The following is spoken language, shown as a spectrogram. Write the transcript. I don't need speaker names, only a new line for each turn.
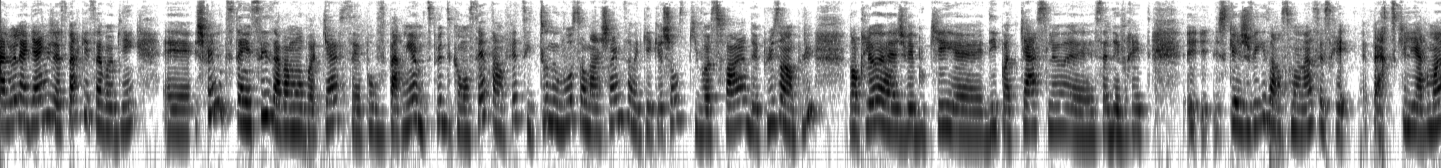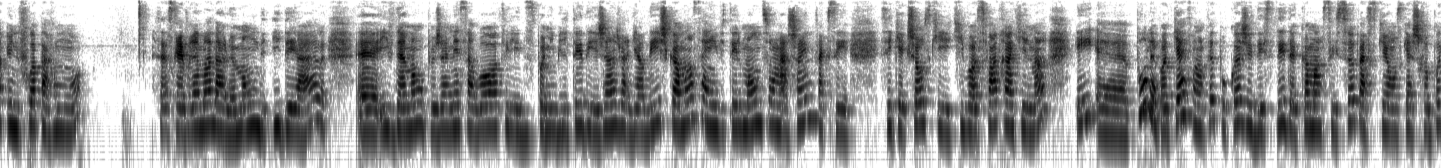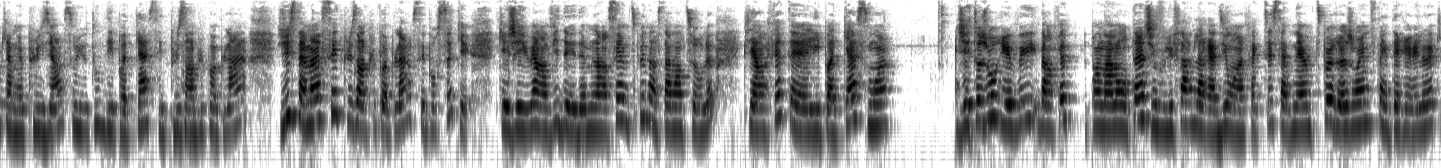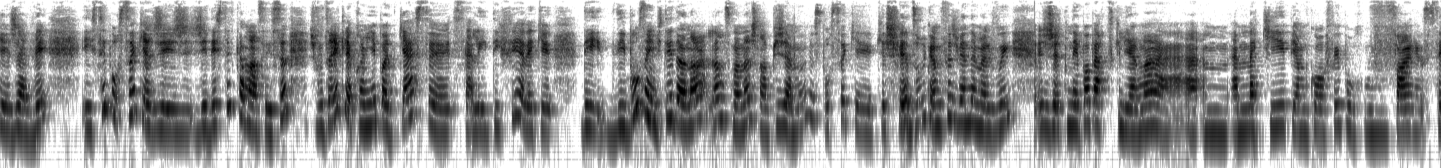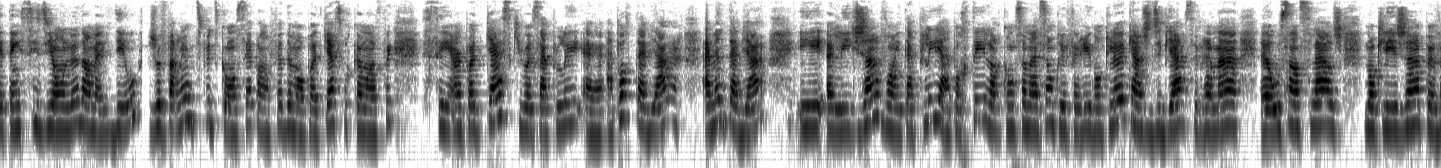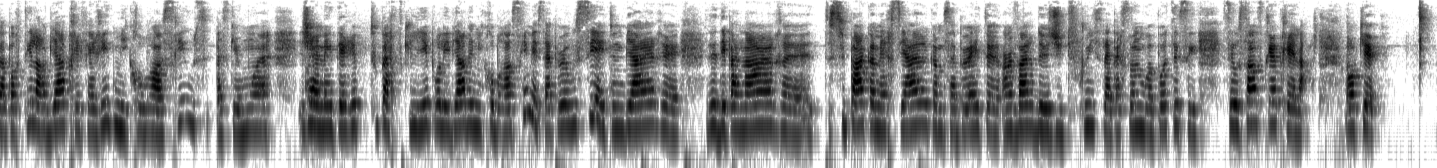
Allô la gang, j'espère que ça va bien. Euh, je fais une petite incise avant mon podcast euh, pour vous parler un petit peu du concept. En fait, c'est tout nouveau sur ma chaîne, ça va être quelque chose qui va se faire de plus en plus. Donc là, euh, je vais booker des podcasts, là, ça devrait être... ce que je vise en ce moment, ce serait particulièrement une fois par mois ça serait vraiment dans le monde idéal. Euh, évidemment, on peut jamais savoir les disponibilités des gens. Je vais regarder. Je commence à inviter le monde sur ma chaîne. Fait que c'est, c'est quelque chose qui, qui va se faire tranquillement. Et euh, pour le podcast, en fait, pourquoi j'ai décidé de commencer ça? Parce qu'on se cachera pas qu'il y en a plusieurs sur YouTube, des podcasts, c'est de plus en plus populaire. Justement, c'est de plus en plus populaire. C'est pour ça que, que j'ai eu envie de, de me lancer un petit peu dans cette aventure-là. Puis en fait, euh, les podcasts, moi, j'ai toujours rêvé, ben en fait, pendant longtemps, j'ai voulu faire de la radio. En fait, tu sais, ça venait un petit peu rejoindre cet intérêt-là que j'avais. Et c'est pour ça que j'ai décidé de commencer ça. Je vous dirais que le premier podcast, euh, ça a été fait avec euh, des, beaux invités d'honneur. Là, en ce moment, je suis en pyjama. C'est pour ça que, que je fais dur comme ça. Je viens de me lever. Je tenais pas particulièrement à me maquiller puis à me coiffer pour vous faire cette incision-là dans ma vidéo. Je vais vous parler un petit peu du concept, en fait, de mon podcast pour commencer. C'est un podcast qui va s'appeler euh, Apporte ta bière, amène ta bière et euh, les gens vont être appelés à apporter leur consommation préférée. Donc là, quand je dis bière, c'est vraiment euh, au sens large. Donc les gens peuvent apporter leur bière préférée de microbrasserie ou parce que moi, j'ai un intérêt tout particulier pour les bières de microbrasserie, mais ça peut aussi être une bière de dépanneur super commerciale, comme ça peut être un verre de jus de fruits si la personne ne boit pas. Tu sais, c'est au sens très très large. Donc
